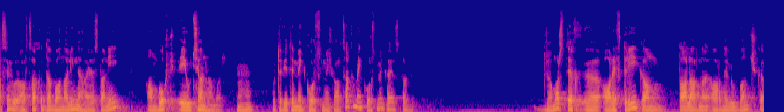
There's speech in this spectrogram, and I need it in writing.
ասեմ, որ Արցախը դա բանալին է Հայաստանի ամբողջ էության համար։ Ահա։ Որտեվ եթե մենք կորցնում ենք Արցախը, մենք կորցնում ենք Հայաստանը։ Դրա համար այդտեղ արևտրի կամ տալ առնելու բան չկա։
